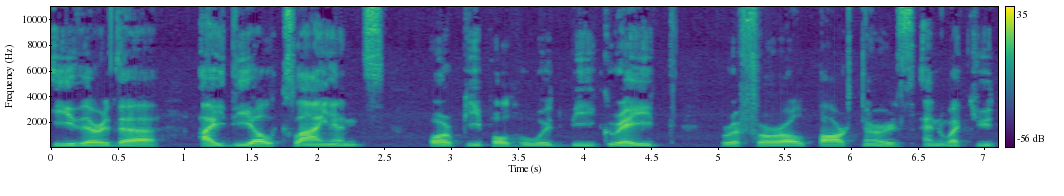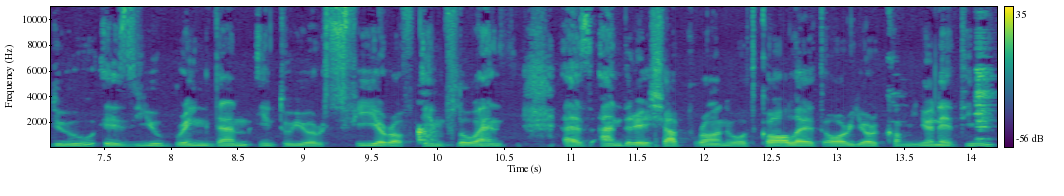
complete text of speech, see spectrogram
either the ideal clients or people who would be great referral partners. And what you do is you bring them into your sphere of influence, as Andre Chaperon would call it, or your community,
